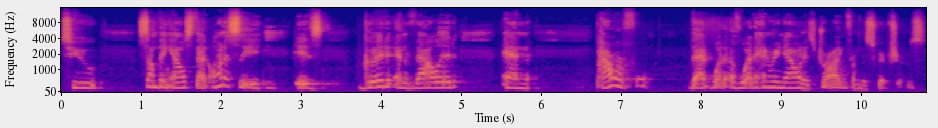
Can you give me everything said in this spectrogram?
to something else that honestly is good and valid and powerful? that what, of what Henri Nouwen is drawing from the scriptures.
